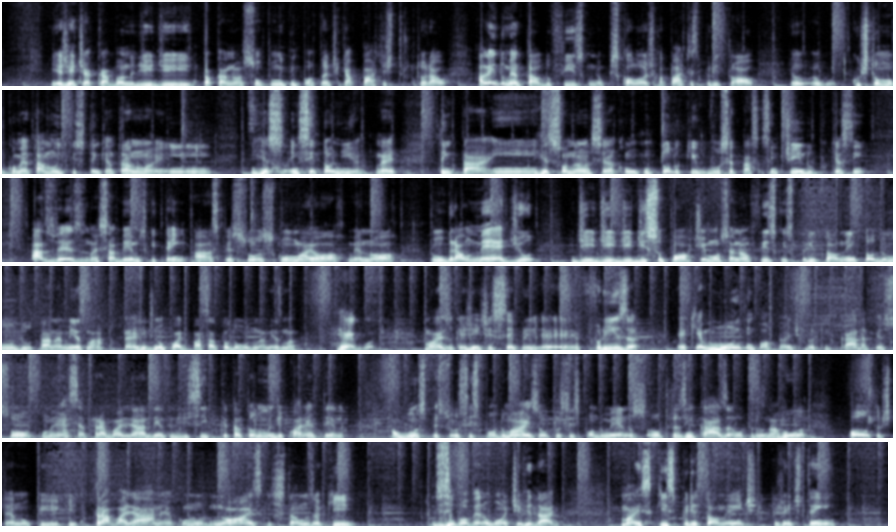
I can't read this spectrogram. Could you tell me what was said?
e a gente acabando de, de tocar num assunto muito importante que é a parte estrutural, além do mental, do físico, né, o psicológico, a parte espiritual, eu, eu costumo comentar muito que isso tem que entrar numa, em, em, res- em sintonia, né? Tem que estar em ressonância com, com tudo que você está sentindo, porque assim, às vezes nós sabemos que tem as pessoas com maior, menor, um grau médio de, de, de, de suporte emocional, físico e espiritual. Nem todo mundo está na mesma. A gente não pode passar todo mundo na mesma régua. Mas o que a gente sempre eh, frisa é que é muito importante para que cada pessoa comece a trabalhar dentro de si, porque está todo mundo de quarentena. Algumas pessoas se expondo mais, outras se expondo menos, outras em casa, outras na rua, outros tendo que, que trabalhar, né, como nós que estamos aqui desenvolvendo alguma atividade, mas que espiritualmente a gente tem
